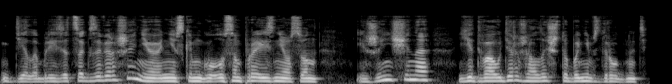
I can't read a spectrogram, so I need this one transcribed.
«Дело близится к завершению», — низким голосом произнес он, и женщина едва удержалась, чтобы не вздрогнуть.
